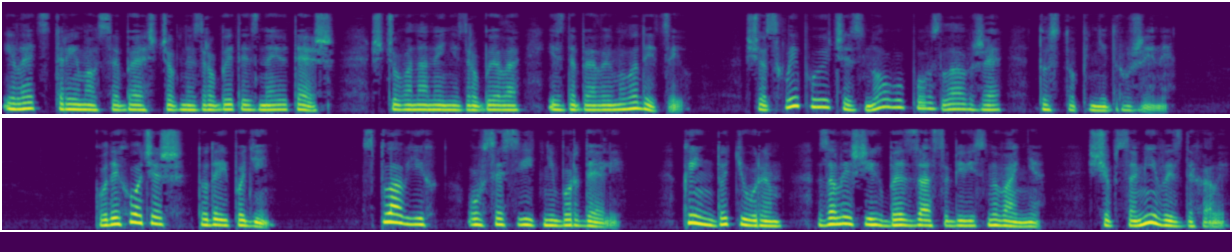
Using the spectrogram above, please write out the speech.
і ледь стримав себе, щоб не зробити з нею теж, що вона нині зробила із дебелою молодицею, що, схлипуючи, знову повзла вже до ступні дружини. Куди хочеш, туди й подінь. Сплав їх у всесвітні борделі, кинь до тюрем, залиш їх без засобів існування, щоб самі виздихали,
